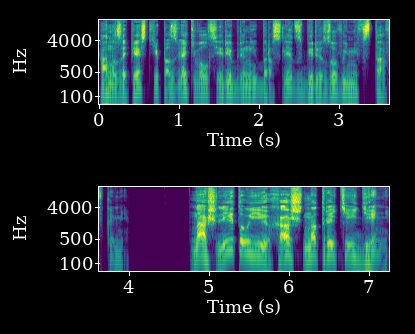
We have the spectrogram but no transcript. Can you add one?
А на запястье позвякивал серебряный браслет с бирюзовыми вставками. «Нашли-то их аж на третий день».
